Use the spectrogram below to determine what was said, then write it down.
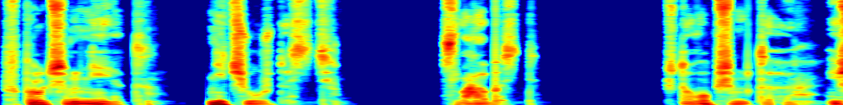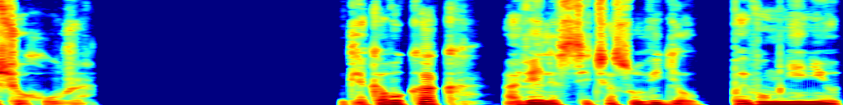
Впрочем, нет, не чуждость. Слабость. Что, в общем-то, еще хуже. Для кого как, а сейчас увидел, по его мнению,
